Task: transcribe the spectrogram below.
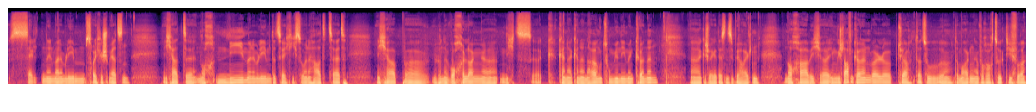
selten in meinem Leben solche Schmerzen. Ich hatte noch nie in meinem Leben tatsächlich so eine harte Zeit. Ich habe äh, über eine Woche lang äh, nichts, äh, keine, keine Nahrung zu mir nehmen können, äh, geschweige dessen sie behalten. Noch habe ich irgendwie schlafen können, weil tja, dazu der Magen einfach auch zu aktiv war.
